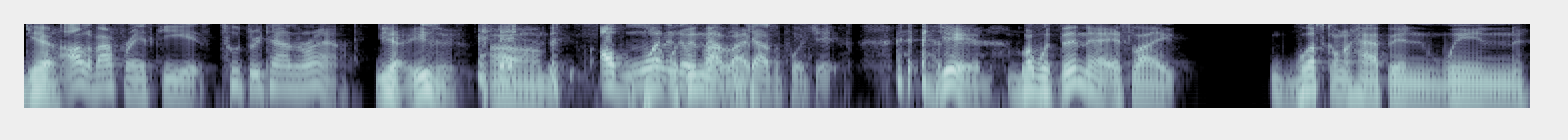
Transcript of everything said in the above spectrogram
Yeah, All of our friends' kids two three times around. yeah, easy. Um, Off one of them that, probably like- child support checks. yeah, but within that, it's like, what's going to happen when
